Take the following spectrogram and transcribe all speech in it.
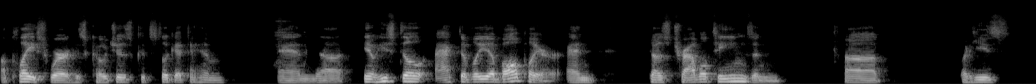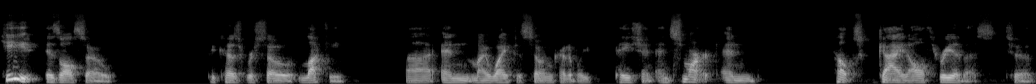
a place where his coaches could still get to him. And, uh, you know, he's still actively a ball player and does travel teams. And, uh, but he's, he is also, because we're so lucky, uh, and my wife is so incredibly patient and smart and helps guide all three of us to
